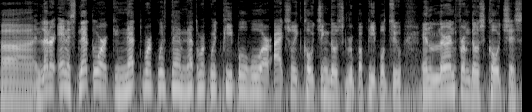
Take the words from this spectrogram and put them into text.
Uh, and letter N is network. You network with them, network with people who are actually coaching those group of people too, and learn from those coaches.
